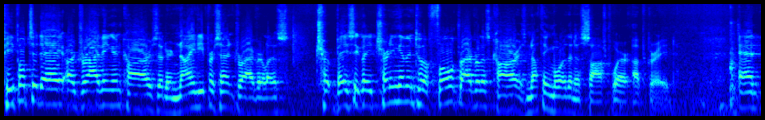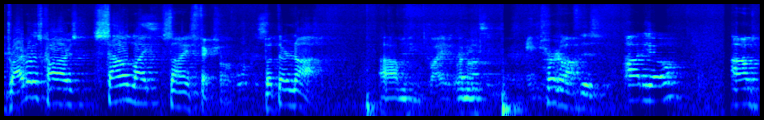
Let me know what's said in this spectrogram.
People today are driving in cars that are 90% driverless. Tr- basically, turning them into a full driverless car is nothing more than a software upgrade. And driverless cars sound like science fiction, but they're not. Um, let me turn off this audio. Um,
